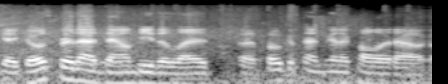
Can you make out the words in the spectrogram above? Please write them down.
Okay, goes for that down B to ledge. Uh, Pokepen's gonna call it out.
